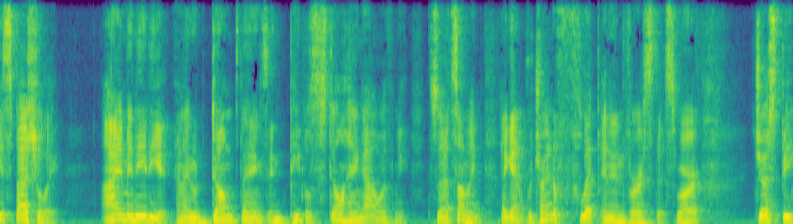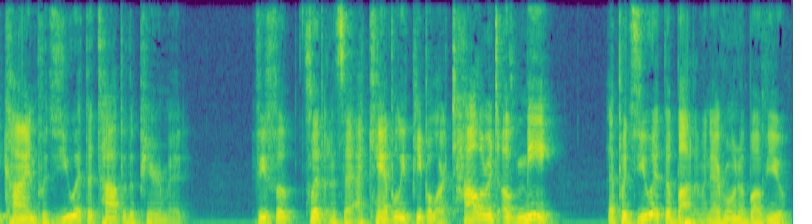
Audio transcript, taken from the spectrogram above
especially. I'm an idiot and I do dumb things, and people still hang out with me. So that's something, again, we're trying to flip and inverse this, where just be kind puts you at the top of the pyramid. If you flip it and say, I can't believe people are tolerant of me, that puts you at the bottom and everyone above you.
